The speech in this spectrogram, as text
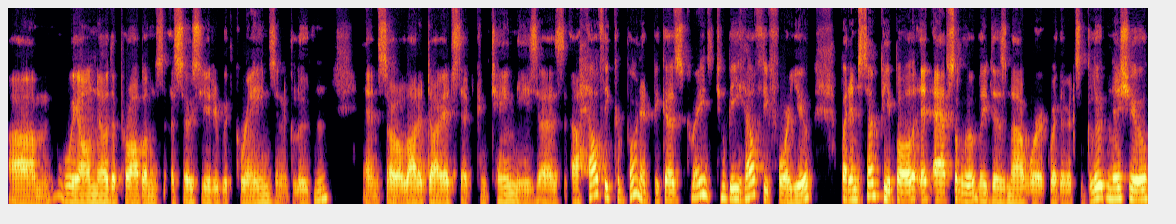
Um, we all know the problems associated with grains and gluten. And so, a lot of diets that contain these as a healthy component because grains can be healthy for you, but in some people, it absolutely does not work, whether it's a gluten issue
